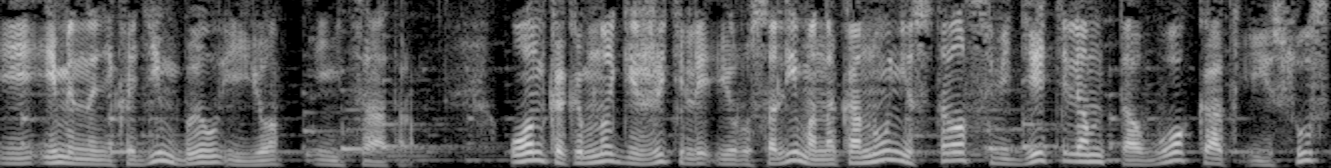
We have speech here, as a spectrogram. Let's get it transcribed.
и именно Никодим был ее инициатором. Он, как и многие жители Иерусалима, накануне стал свидетелем того, как Иисус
